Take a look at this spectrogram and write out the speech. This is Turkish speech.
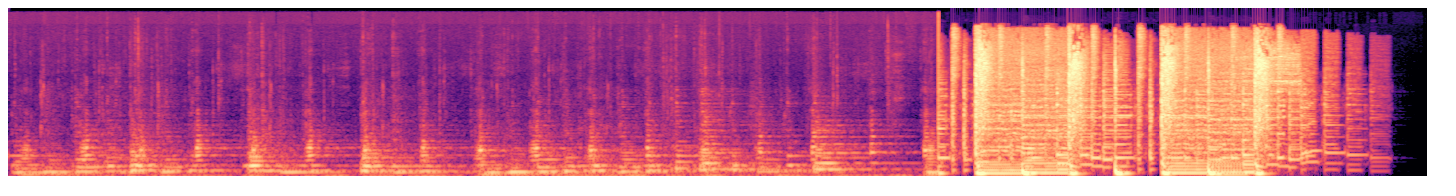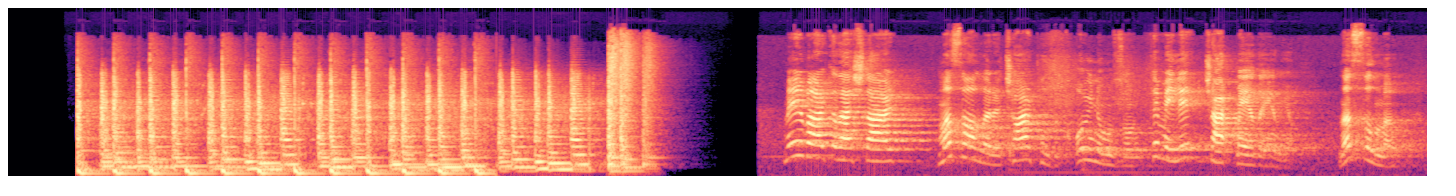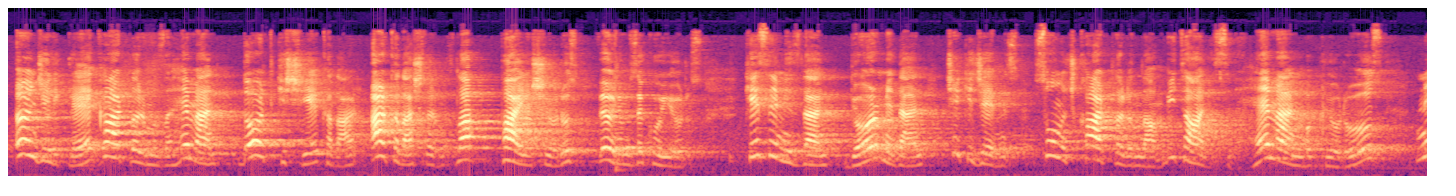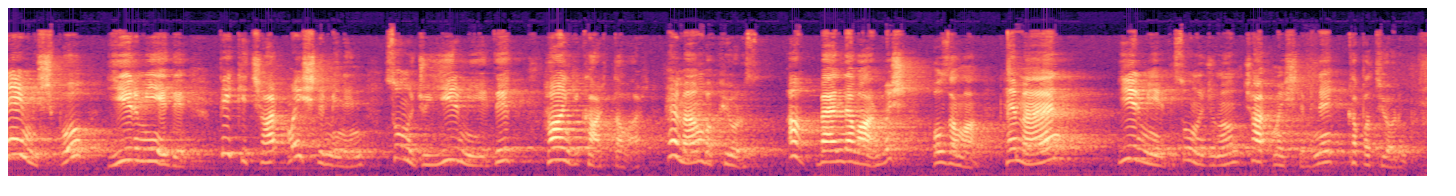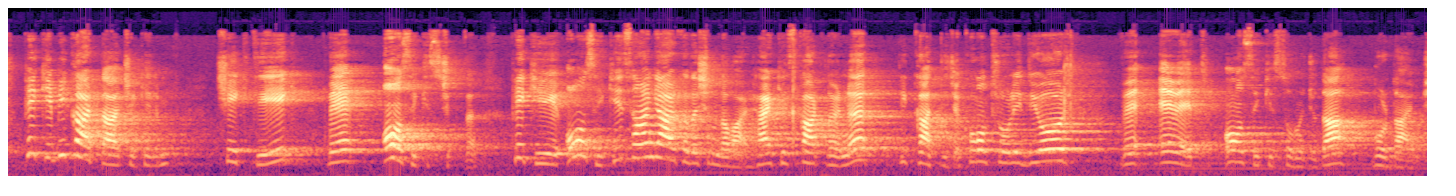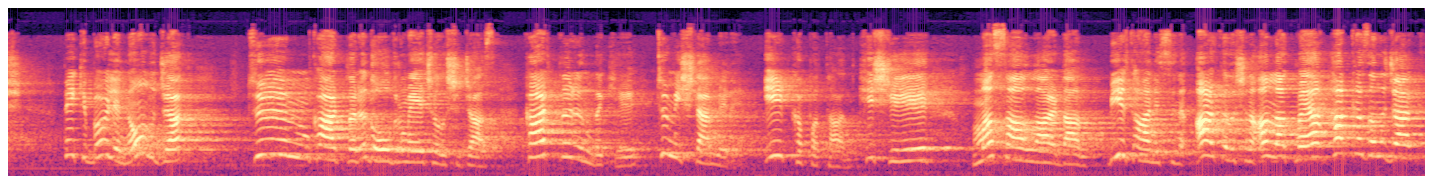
Merhaba arkadaşlar. Masallara çarpıldık oyunumuzun temeli çarpmaya dayanıyor. Nasıl mı? Öncelikle kartlarımızı hemen 4 kişiye kadar arkadaşlarımızla paylaşıyoruz ve önümüze koyuyoruz. Kesemizden görmeden çekeceğimiz sonuç kartlarından bir tanesine hemen bakıyoruz. Neymiş bu? 27. Peki çarpma işleminin sonucu 27 hangi kartta var? Hemen bakıyoruz. Ah bende varmış. O zaman hemen 27 sonucunun çarpma işlemini kapatıyorum. Peki bir kart daha çekelim. Çektik ve 18 çıktı. Peki 18 hangi arkadaşımda var? Herkes kartlarını dikkatlice kontrol ediyor ve evet 18 sonucu da buradaymış. Peki böyle ne olacak? Tüm kartları doldurmaya çalışacağız. Kartlarındaki tüm işlemleri ilk kapatan kişi masallardan bir tanesini arkadaşına anlatmaya hak kazanacak.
